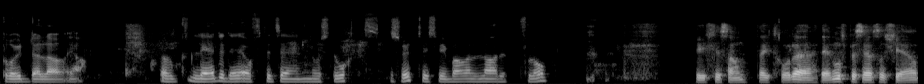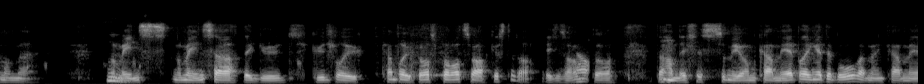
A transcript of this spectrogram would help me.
brudd eller ja, da leder det ofte til noe stort til slutt, hvis vi bare lar det få lov. Ikke sant. Jeg tror det, det er noe spesielt som skjer når vi, når vi, inns, når vi innser at Gud, Gud bruk, kan bruke oss på vårt svakeste. da, ikke sant? Ja. Og Det handler ikke så mye om hva vi bringer til bordet, men hva vi,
